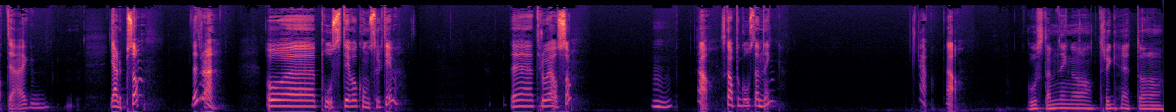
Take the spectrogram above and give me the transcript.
at jeg er hjelpsom. Det tror jeg. Og uh, positiv og konstruktiv. Det tror jeg også. Mm. Ja. Skape god stemning. Ja. Ja. God stemning og trygghet, og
